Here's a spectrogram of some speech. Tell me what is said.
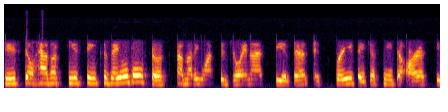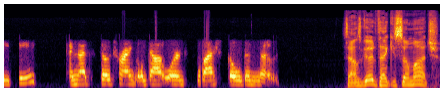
do still have a few seats available. So if somebody wants to join us, the event is free. They just need to RSVP, and that's gotriangle.org slash golden mode. Sounds good. Thank you so much.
